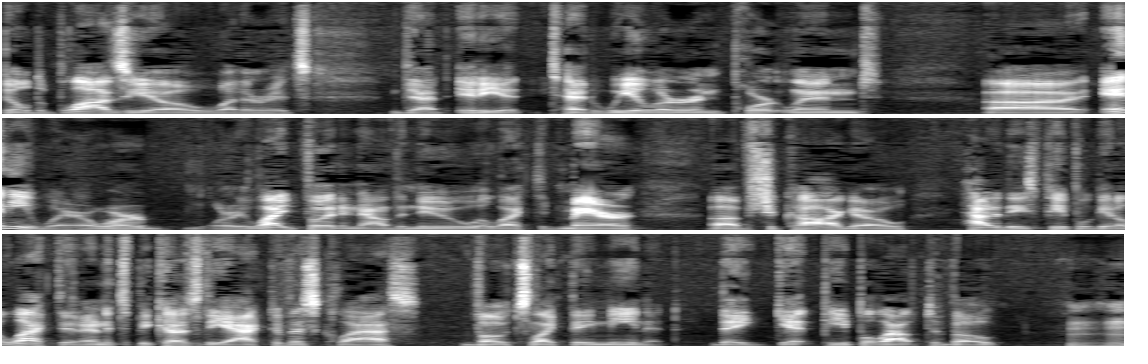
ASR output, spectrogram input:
bill de blasio whether it's that idiot ted wheeler in portland uh, anywhere. Or Lori Lightfoot and now the new elected mayor of Chicago. How do these people get elected? And it's because the activist class votes like they mean it. They get people out to vote. Mm-hmm.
